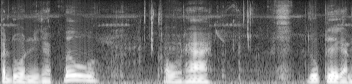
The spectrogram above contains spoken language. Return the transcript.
กักกระโดวนนี่ครับปู้เขาท่ายุบเลยกัน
